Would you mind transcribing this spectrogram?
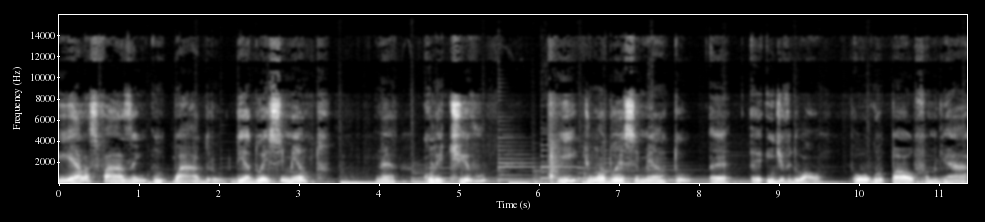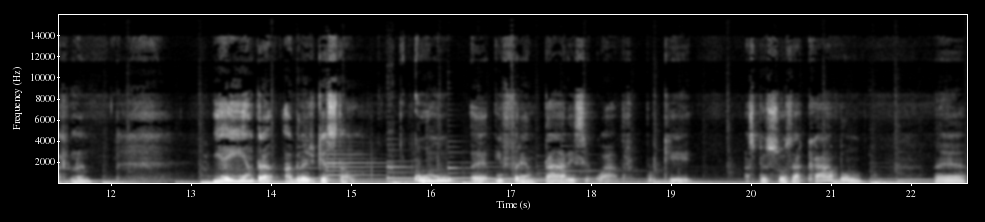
E elas fazem um quadro de adoecimento, né? Coletivo e de um adoecimento é, é, individual ou grupal, familiar, né? E aí entra a grande questão: como é, enfrentar esse quadro? porque as pessoas acabam é,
